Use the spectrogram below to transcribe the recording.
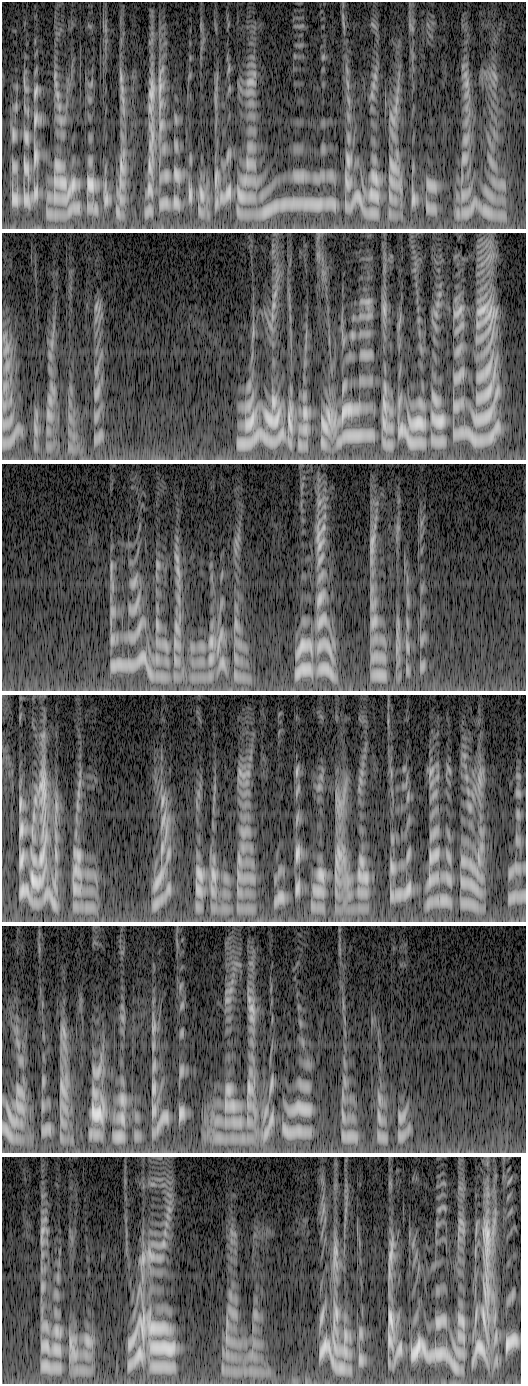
Cô ta bắt đầu lên cơn kích động và Ivo quyết định tốt nhất là nên nhanh chóng rời khỏi trước khi đám hàng xóm kịp gọi cảnh sát. Muốn lấy được một triệu đô la cần có nhiều thời gian mà. Ông nói bằng giọng dỗ dành Nhưng anh, anh sẽ có cách. Ông vội vã mặc quần lót rồi quần dài Đi tất rồi xỏ giày. Trong lúc Donatel là lăn lộn trong phòng Bộ ngực rắn chắc đầy đặn nhấp nhô trong không khí. Ai vô tự nhủ Chúa ơi Đàn bà Thế mà mình cứ vẫn cứ mê mệt mới lạ chứ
